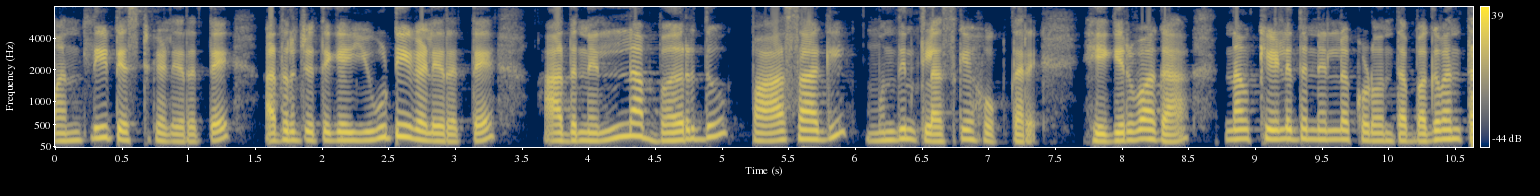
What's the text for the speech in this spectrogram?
ಮಂತ್ಲಿ ಟೆಸ್ಟ್‌ಗಳಿರುತ್ತೆ. ಅದ್ರ ಜೊತೆಗೆ ಯು-ಟಿಗಳಿರುತ್ತೆ. ಅದನ್ನೆಲ್ಲ ಬರ್ದು ಪಾಸಾಗಿ ಮುಂದಿನ ಕ್ಲಾಸ್‌ಗೆ ಹೋಗ್ತಾರೆ. ಹೀಗಿರುವಾಗ ನಾವು ಕೇಳಿದ್ದನ್ನೆಲ್ಲ ಕೊಡುವಂತ ಭಗವಂತ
